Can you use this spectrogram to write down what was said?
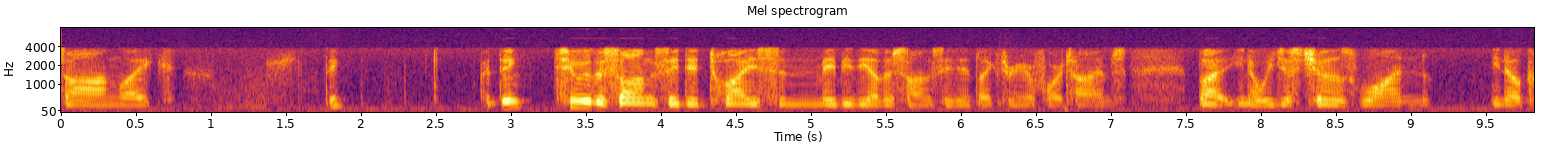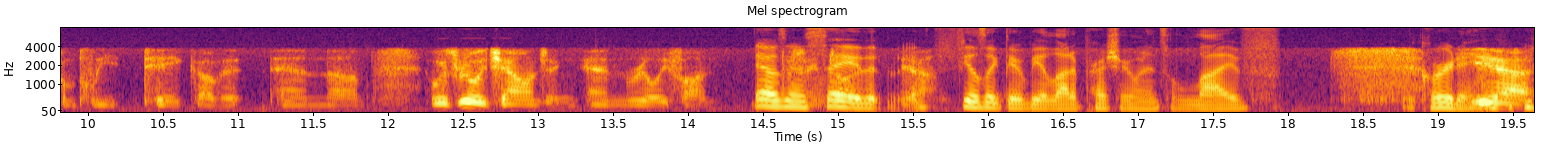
song like. I think, I think two of the songs they did twice, and maybe the other songs they did like three or four times. But you know, we just chose one, you know, complete take of it, and um, it was really challenging and really fun. Yeah, I was going to say time. that Yeah. it feels like there would be a lot of pressure when it's a live recording. Yeah,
